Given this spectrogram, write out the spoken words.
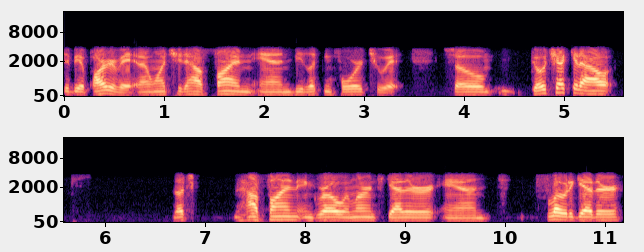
to be a part of it and I want you to have fun and be looking forward to it. So go check it out. Let's have fun and grow and learn together and flow together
